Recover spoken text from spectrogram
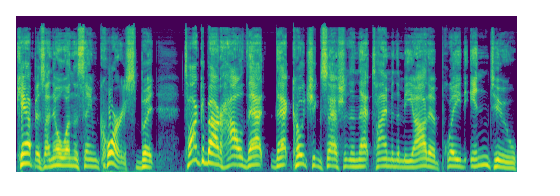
campus. I know on the same course, but talk about how that that coaching session and that time in the Miata played into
